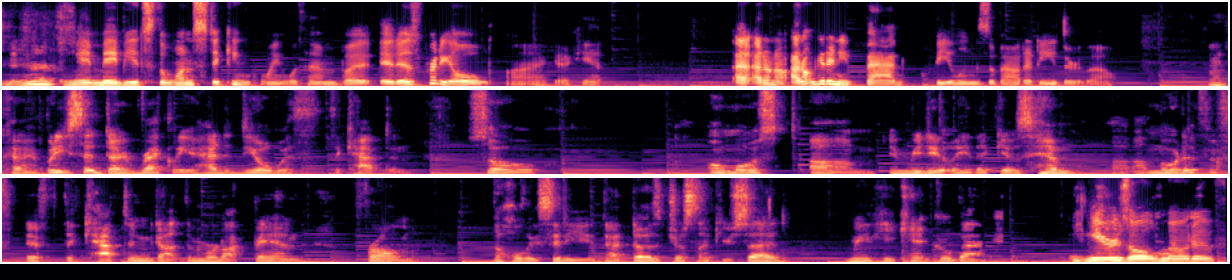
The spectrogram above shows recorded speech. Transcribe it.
mm, may- maybe it's the one sticking point with him, but it is pretty old. I, I can't. I, I don't know. I don't get any bad feelings about it either, though. Okay, but he said directly it had to deal with the captain. So almost um, immediately that gives him a, a motive. If if the captain got the Murdoch banned from the Holy City, that does just like you said. mean he can't go back. Years old motive.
